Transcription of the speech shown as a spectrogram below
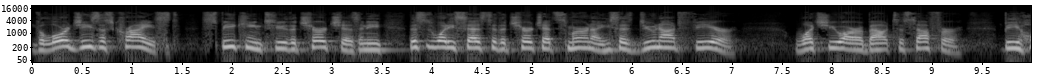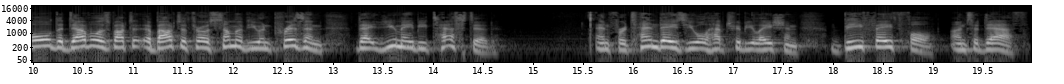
the Lord Jesus Christ speaking to the churches. And he, this is what he says to the church at Smyrna. He says, Do not fear what you are about to suffer. Behold, the devil is about to, about to throw some of you in prison that you may be tested. And for 10 days you will have tribulation. Be faithful unto death,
